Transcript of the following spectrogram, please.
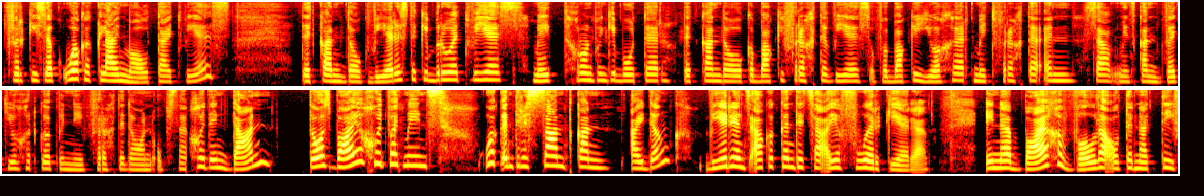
verkieslik ook 'n klein maaltyd wees. Dit kan dalk weer 'n stukkie brood wees met grondpuntjie botter. Dit kan dalk 'n bakkie vrugte wees of 'n bakkie jogurt met vrugte in. Self mens kan wit jogurt koop en die vrugte daarin opsny. Goed en dan daar's baie goed wat mens ook interessant kan uitdink. Weereens elke kind het sy eie voorkeure. En 'n baie gewilde alternatief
